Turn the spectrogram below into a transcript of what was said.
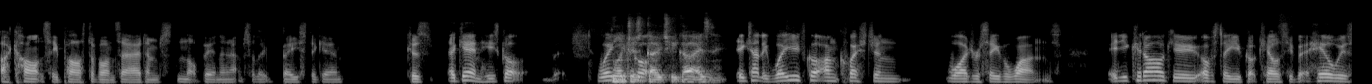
I can't see past Davante Adams not being an absolute beast again, because again he's got where Well, you've just got go to guy, isn't it? exactly where you've got unquestioned wide receiver ones. And you could argue, obviously, you've got Kelce, but Hill is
